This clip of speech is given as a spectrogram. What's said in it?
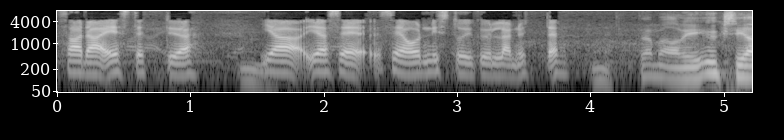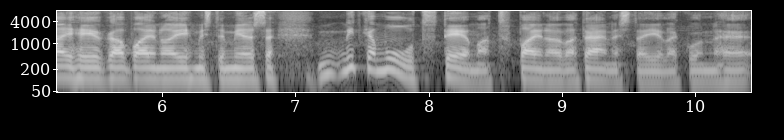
saadaan estettyä. Mm. Ja, ja se, se onnistui kyllä nytten. Mm. Tämä oli yksi aihe, joka painoi ihmisten mielessä. Mitkä muut teemat painoivat äänestäjillä, kun he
